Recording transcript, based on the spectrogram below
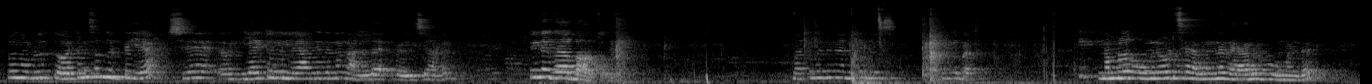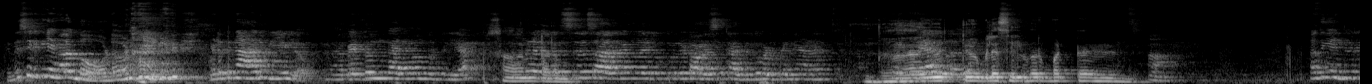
അപ്പൊ നമ്മൾ കേർട്ടൻസ് ഒന്നും ഇട്ടില്ല. പക്ഷേ റിംഗ് ലൈറ്റ് ഒന്നും ഇല്ലാങ്കിൽ തന്നെ നല്ല വെളിച്ചമാണ്. പിന്നെ ഇതാ ബാത്റൂം ബാത്റൂം നമ്മളെ റൂമിനോട് ചേർന്ന് തന്നെ വേറൊരു റൂമുണ്ട്. ഇത് ശരിക്കും ഞങ്ങളെ ഗോഡോണാണ് ഇവിടെ പിന്നെ ആരും ഇല്ലല്ലോ. ബെഡും കാര്യങ്ങളൊന്നും ഇട്ടില്ല. സാധനങ്ങൾ ടോയ്സ് ഒക്കെ അധികം ഇവിടെ തന്നെയാണ്. യൂട്യൂബിലെ സിൽവർ ബട്ടൺ. അത് ഞാൻ ഇതുവരെ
